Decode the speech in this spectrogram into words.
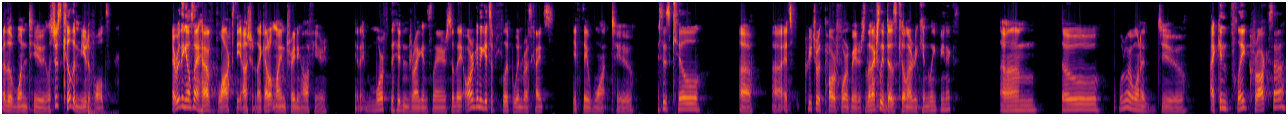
or the 1-2. Let's just kill the Mutavault. Everything else I have blocks the Usher. Like, I don't mind trading off here. Yeah, they morph the Hidden Dragon Slayer, so they are going to get to flip Windbreast Kites if they want to. This is kill... Uh, uh, it's creature with power 4 or greater, so that actually does kill my Rekindling Phoenix. Um, so... What do I want to do? I can play Kroxa.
